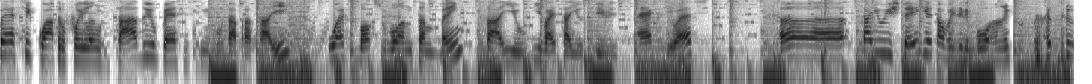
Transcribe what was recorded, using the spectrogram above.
PS4 foi lançado e o PS5 tá para sair. O Xbox One também saiu e vai sair o Series X e o S. Uh, saiu o Stage, talvez ele morra antes de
